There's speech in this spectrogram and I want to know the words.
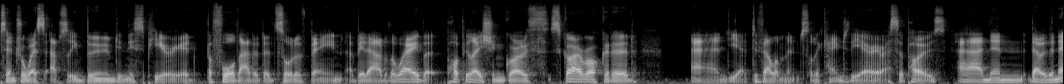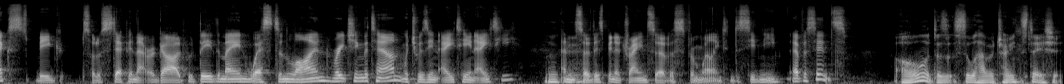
Central West absolutely boomed in this period. Before that, it had sort of been a bit out of the way, but population growth skyrocketed and yeah, development sort of came to the area, I suppose. And then was the next big sort of step in that regard would be the main Western line reaching the town, which was in 1880. And so there's been a train service from Wellington to Sydney ever since. Oh, does it still have a train station?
